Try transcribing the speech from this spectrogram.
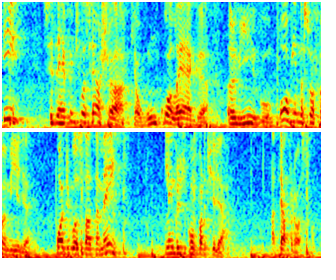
E se de repente você achar que algum colega, amigo ou alguém da sua família pode gostar também, lembre de compartilhar. Até a próxima!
